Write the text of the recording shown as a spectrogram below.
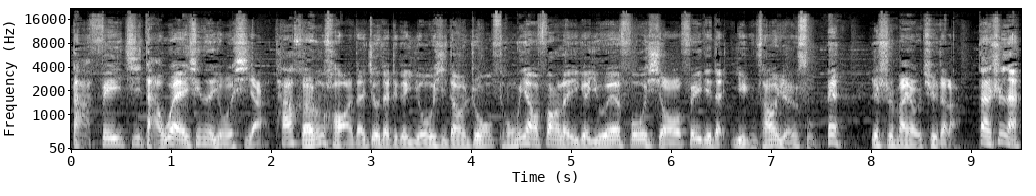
打飞机、打外星的游戏啊，它很好的就在这个游戏当中，同样放了一个 UFO 小飞碟的隐藏元素，嘿，也是蛮有趣的了。但是呢，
